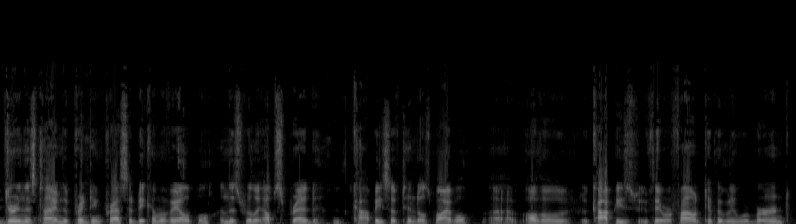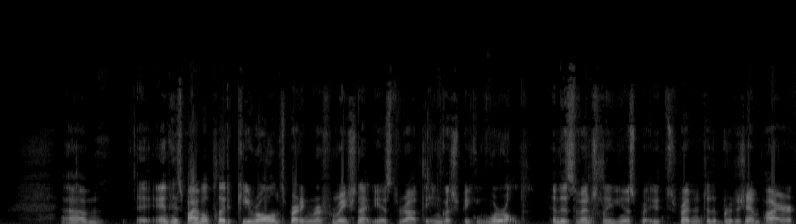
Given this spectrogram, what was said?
During this time, the printing press had become available, and this really helped spread copies of Tyndale's Bible. Uh, although copies, if they were found, typically were burned. Um, and his Bible played a key role in spreading Reformation ideas throughout the English-speaking world. And this eventually, you know, spread, spread into the British Empire,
